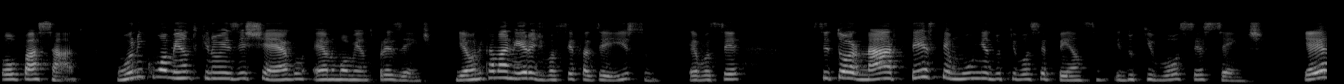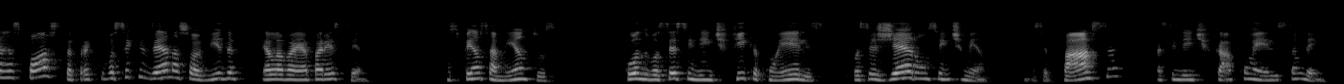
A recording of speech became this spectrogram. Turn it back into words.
ou passado. O único momento que não existe ego é no momento presente. E a única maneira de você fazer isso é você se tornar testemunha do que você pensa e do que você sente. E aí a resposta para que você quiser na sua vida, ela vai aparecer. Os pensamentos, quando você se identifica com eles, você gera um sentimento. Você passa a se identificar com eles também.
